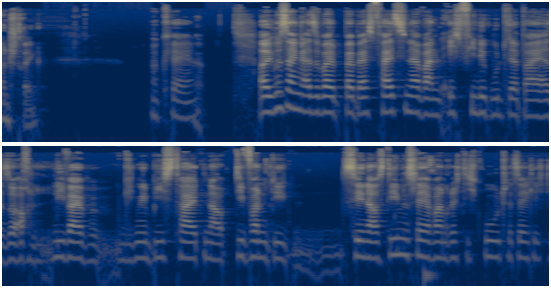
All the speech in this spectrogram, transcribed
anstrengend. Okay. Aber ich muss sagen, also bei, bei Best Fight Scene waren echt viele gute dabei. Also auch Levi gegen den Beast Titan, auch die von die Szene aus Demon Slayer waren richtig gut tatsächlich.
